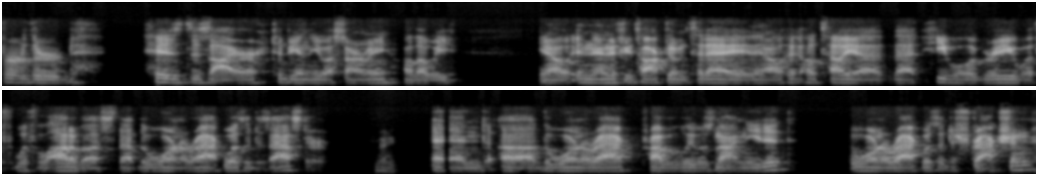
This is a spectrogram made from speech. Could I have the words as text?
furthered his desire to be in the U.S. Army, although we, you know, and then if you talk to him today, you know, he'll tell you that he will agree with with a lot of us that the war in Iraq was a disaster. Right. And uh, the war in Iraq probably was not needed. The war in Iraq was a distraction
